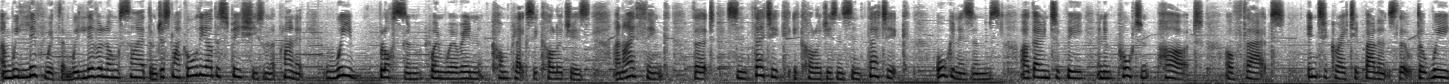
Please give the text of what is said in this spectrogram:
and we live with them. We live alongside them, just like all the other species on the planet. We blossom when we're in complex ecologies, and I think that synthetic ecologies and synthetic organisms are going to be an important part of that that integrated balance that, that we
